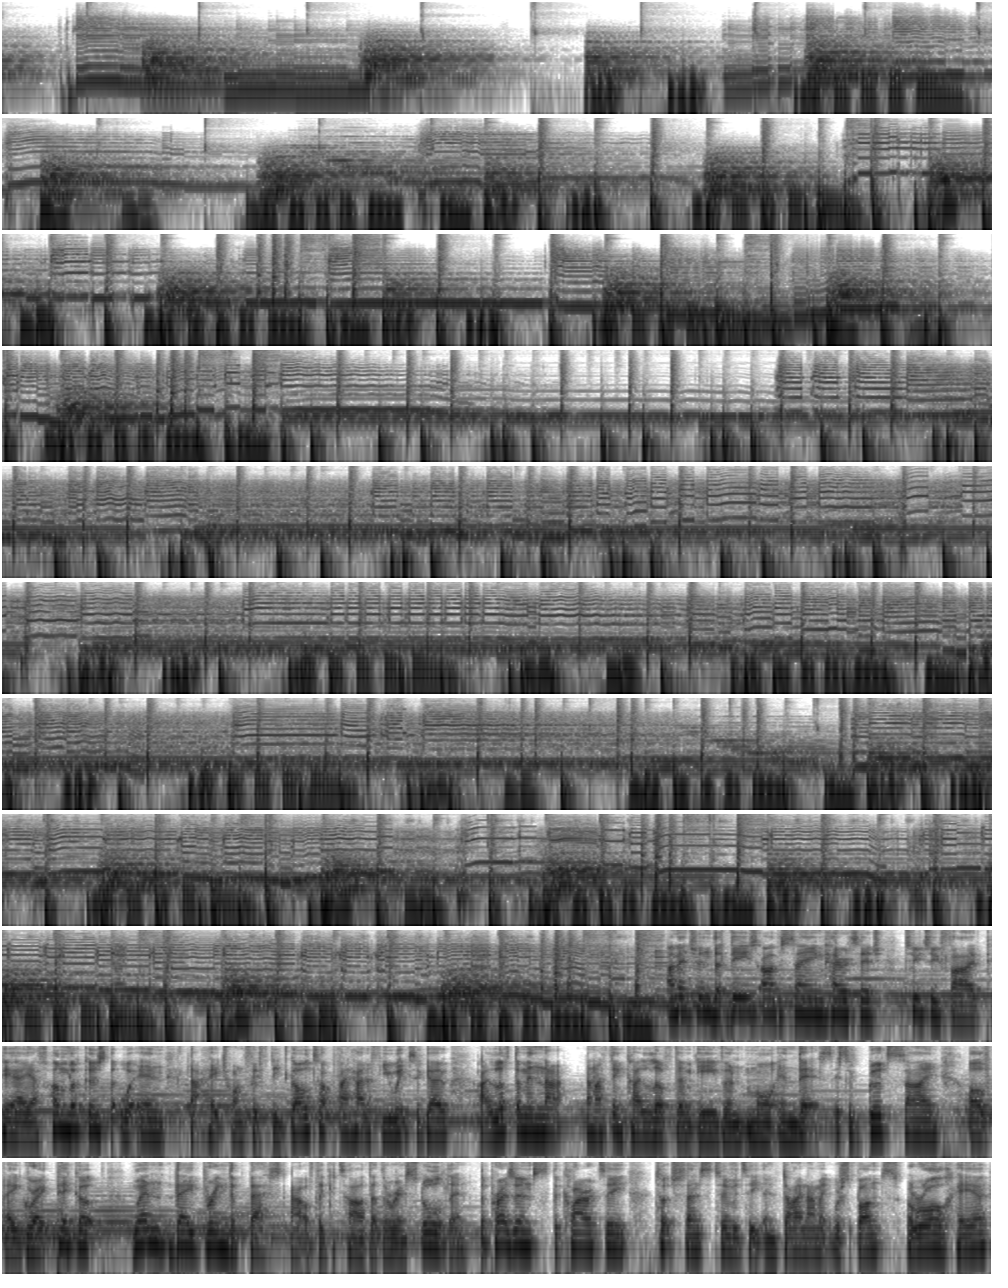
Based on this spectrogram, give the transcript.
Are the same Heritage 225 PAF humbuckers that were in that H150 Gold Top I had a few weeks ago. I loved them in that and I think I love them even more in this. It's a good sign of a great pickup when they bring the best out of the guitar that they're installed in. The presence, the clarity, touch sensitivity and dynamic response are all here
